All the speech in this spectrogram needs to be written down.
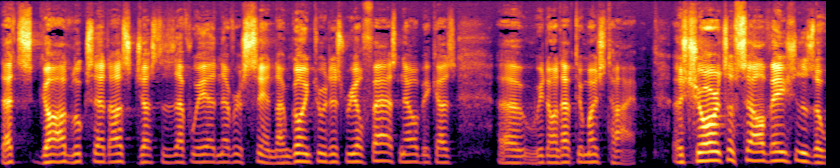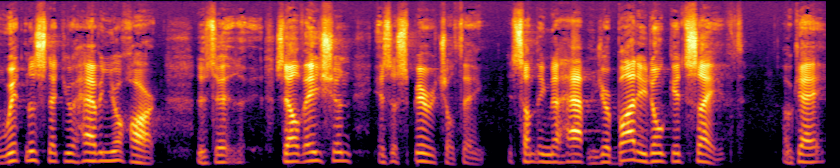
that's God looks at us just as if we had never sinned. I'm going through this real fast now because uh, we don't have too much time. Assurance of salvation is a witness that you have in your heart. A, salvation is a spiritual thing. It's something that happens. Your body don't get saved, okay?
